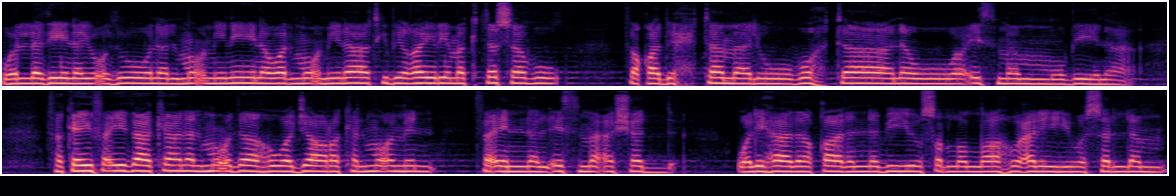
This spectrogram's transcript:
والذين يؤذون المؤمنين والمؤمنات بغير ما اكتسبوا فقد احتملوا بهتانا وإثما مبينا. فكيف إذا كان المؤذى هو جارك المؤمن فإن الإثم أشد؟ ولهذا قال النبي صلى الله عليه وسلم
